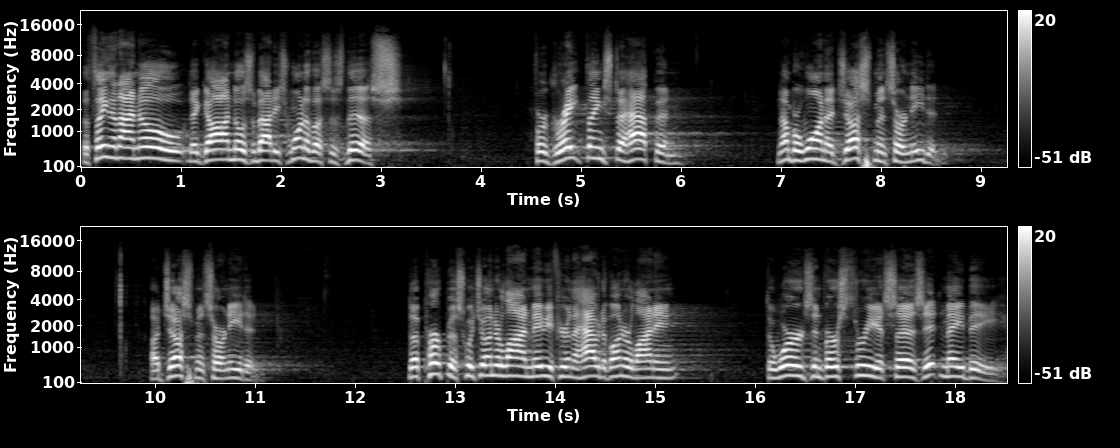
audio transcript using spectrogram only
The thing that I know that God knows about each one of us is this for great things to happen, number one, adjustments are needed. Adjustments are needed. The purpose, which you underline, maybe if you're in the habit of underlining the words in verse 3, it says, It may be.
